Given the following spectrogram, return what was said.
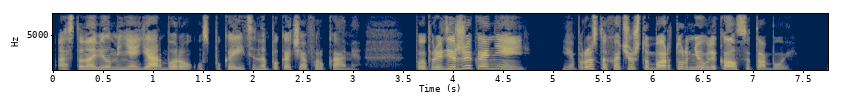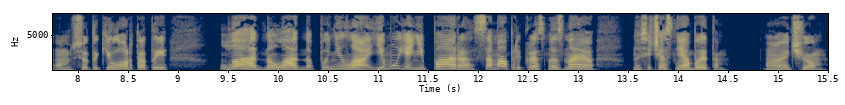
Остановил меня Ярборо, успокоительно покачав руками. «Попридержи коней. Я просто хочу, чтобы Артур не увлекался тобой. Он все-таки лорд, а ты...» «Ладно, ладно, поняла. Ему я не пара, сама прекрасно знаю, но сейчас не об этом». «А о чем?»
